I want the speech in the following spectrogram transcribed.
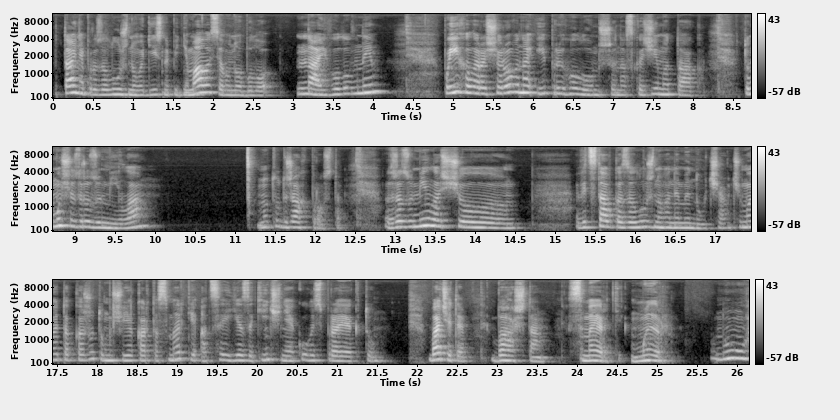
Питання про залужного дійсно піднімалося, воно було найголовним. Поїхала розчарована і приголомшена, скажімо так. Тому що зрозуміла, ну тут жах просто. Зрозуміла, що відставка залужного неминуча. Чому я так кажу? Тому що є карта смерті, а це є закінчення якогось проєкту. Бачите, башта, смерть, мир. Ну,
